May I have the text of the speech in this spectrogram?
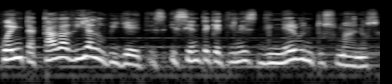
cuenta cada día los billetes y siente que tienes dinero en tus manos.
